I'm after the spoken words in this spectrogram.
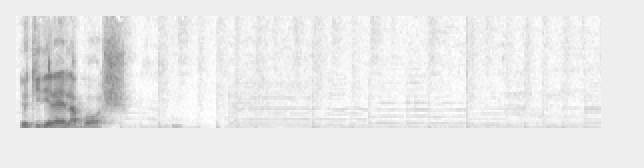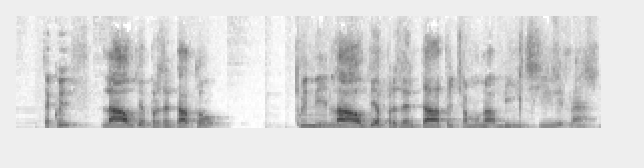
Io ti direi la Bosch. Cioè, qui l'Audi ha presentato, quindi l'Audi ha presentato, diciamo, una bici. eh,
